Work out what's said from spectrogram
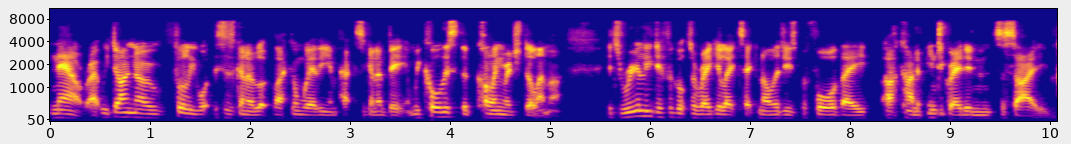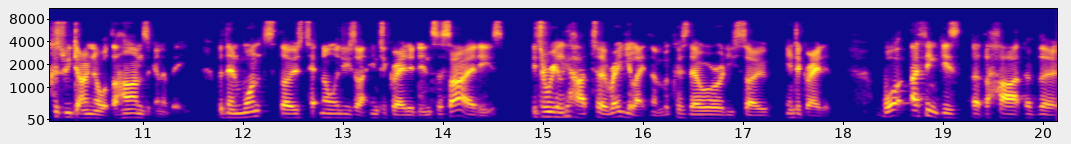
now, right? We don't know fully what this is going to look like and where the impacts are going to be. And we call this the Collingridge dilemma it's really difficult to regulate technologies before they are kind of integrated in society because we don't know what the harms are going to be. But then once those technologies are integrated in societies, it's really hard to regulate them because they're already so integrated. What I think is at the heart of the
